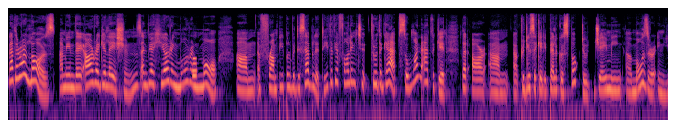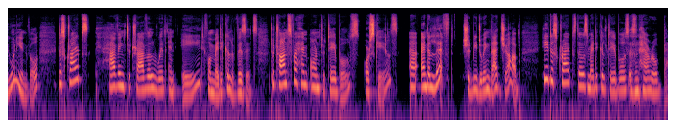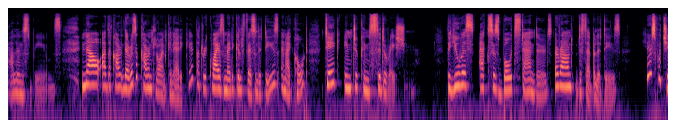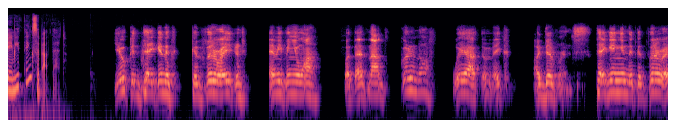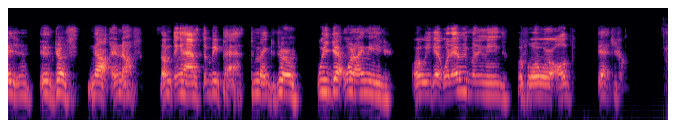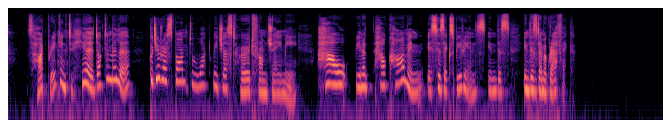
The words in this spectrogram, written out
Now, there are laws, I mean, there are regulations, and we are hearing more and more um, from people with disability that they're falling to, through the gaps. So, one advocate that our um, uh, producer Katie Pellico spoke to, Jamie uh, Mosier in Unionville, describes having to travel with an aide for medical visits to transfer him onto tables or scales uh, and a lift should be doing that job. He describes those medical tables as narrow balance beams. Now, uh, the current, there is a current law in Connecticut that requires medical facilities, and I quote, take into consideration the U.S. Access Board standards around disabilities. Here's what Jamie thinks about that. You can take into consideration anything you want, but that's not good enough. We have to make a difference taking into consideration is just not enough. Something has to be passed to make sure we get what I need or we get what everybody needs before we're all dead. It's heartbreaking to hear. Dr. Miller, could you respond to what we just heard from Jamie? How, you know, how common is his experience in this in this demographic?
